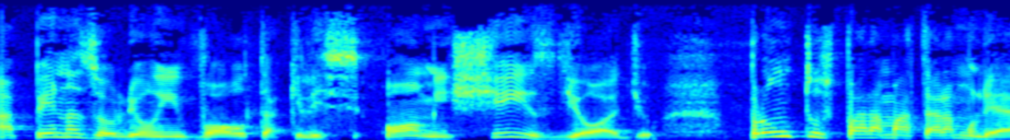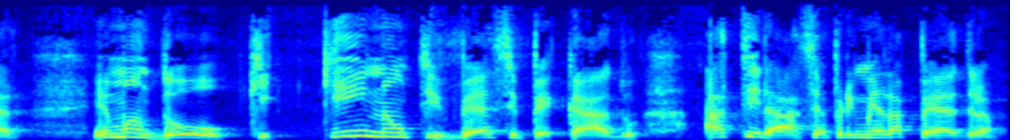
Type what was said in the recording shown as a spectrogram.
Apenas olhou em volta aqueles homens cheios de ódio, prontos para matar a mulher, e mandou que quem não tivesse pecado atirasse a primeira pedra.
